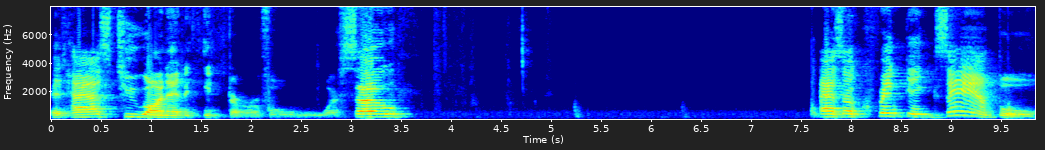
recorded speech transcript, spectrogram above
it has to on an interval. So as a quick example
